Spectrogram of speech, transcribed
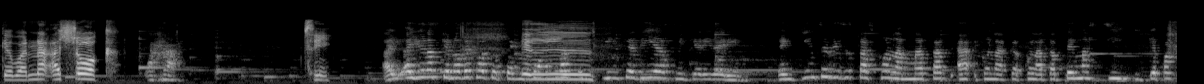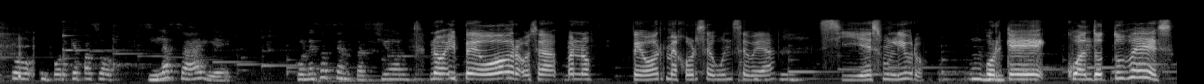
que van a, shock. Ajá. Sí. Hay, hay unas que no dejas de pensar el... 15 días, mi querida Erin. En 15 días estás con la mata, ah, con la, con la tatema sí, ¿y qué pasó? ¿Y por qué pasó? Sí las hay, ¿eh? con esa sensación. No, y peor, o sea, bueno, peor, mejor según se vea, si es un libro. Porque cuando tú ves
